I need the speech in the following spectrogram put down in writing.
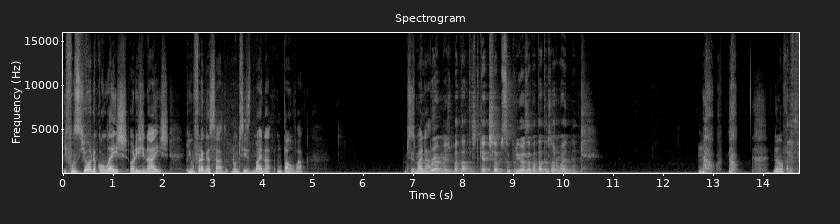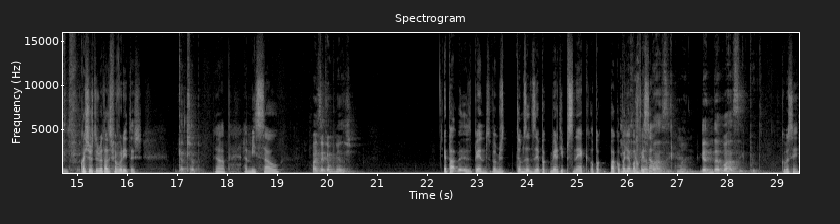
E funciona com leis originais e um frango assado. Não preciso de mais nada. Um pão, vá. Não preciso mais nada. Bro, mas batatas de ketchup superiores a batatas normais, não é? Não, não. Não, Francisco. Quais são as tuas batatas favoritas? Ketchup. Ah, a missão. Vais dizer camponesas. Epá, depende. Vamos, estamos a dizer para comer tipo snack ou para, para acompanhar Ih, uma ganda refeição? básico, mano. Ganda básico, puto. Como assim?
